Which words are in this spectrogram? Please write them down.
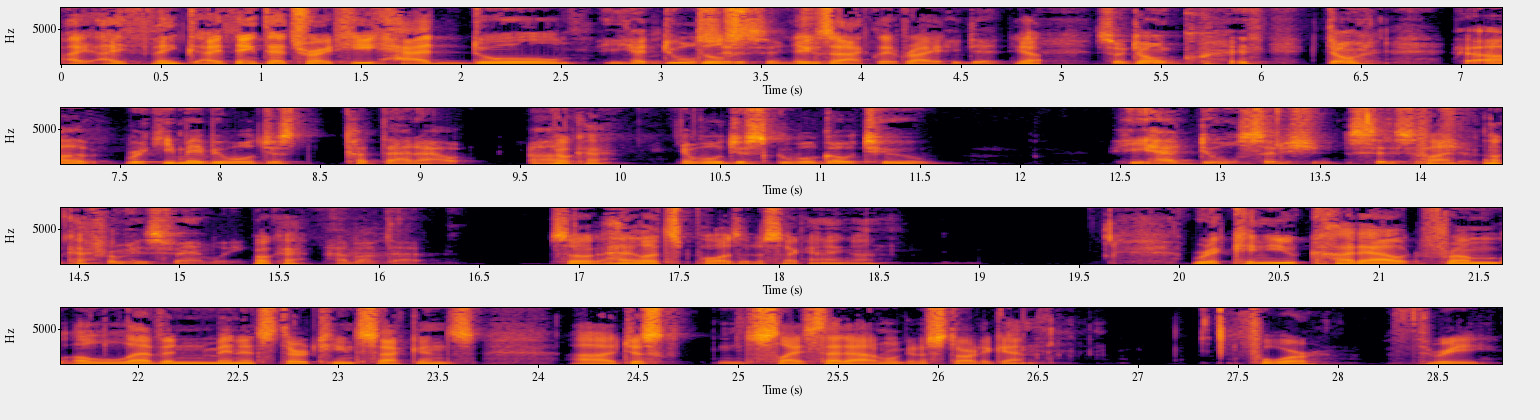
I, I think I think that's right. He had dual He had dual, dual citizenship. Exactly right. He did. Yeah. So don't don't uh, Ricky. Maybe we'll just cut that out. Um, Okay. And we'll just we'll go to he had dual citizen citizenship Fine. Okay. from his family. Okay. How about that? So let's pause it a second. Hang on. Rick, can you cut out from 11 minutes, 13 seconds? Uh, just slice that out and we're going to start again. Four, three,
